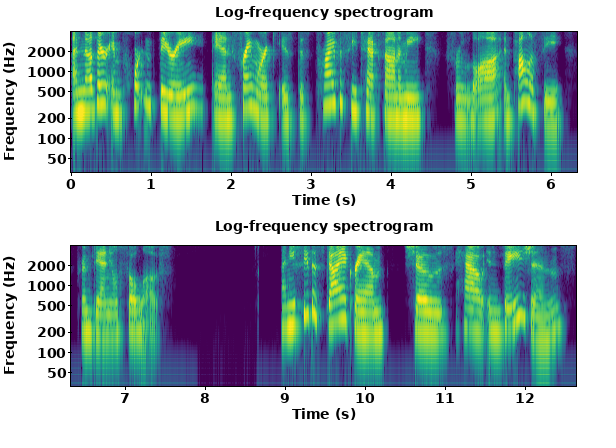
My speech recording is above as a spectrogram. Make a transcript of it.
Another important theory and framework is this privacy taxonomy for law and policy from Daniel Solove. And you see this diagram shows how invasions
